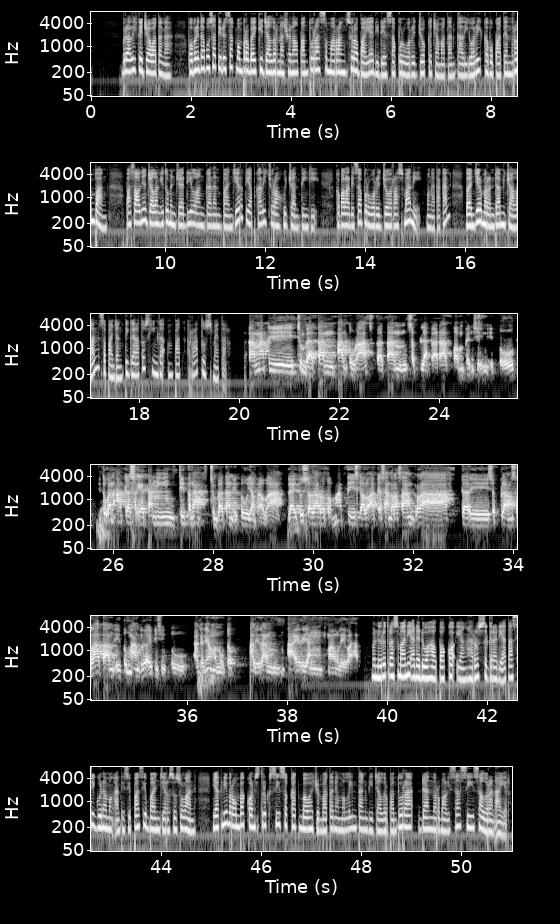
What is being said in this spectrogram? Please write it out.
Beralih ke Jawa Tengah, pemerintah pusat didesak memperbaiki jalur nasional Pantura Semarang Surabaya di Desa Purworejo, Kecamatan Kaliori, Kabupaten Rembang. Pasalnya jalan itu menjadi langganan banjir tiap kali curah hujan tinggi. Kepala Desa Purworejo Rasmani mengatakan banjir merendam jalan sepanjang 300 hingga 400 meter. Karena di jembatan Pantura, jembatan sebelah barat pom bensin itu, ya. itu kan ada seketan di tengah jembatan itu yang bawah. Nah itu secara otomatis kalau ada sangkra-sangkra dari seberang selatan itu mangrove di situ. Akhirnya menutup aliran air yang mau lewat. Menurut Rasmani ada dua hal pokok yang harus segera diatasi guna mengantisipasi banjir susulan, yakni merombak konstruksi sekat bawah jembatan yang melintang di jalur Pantura dan normalisasi saluran air.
